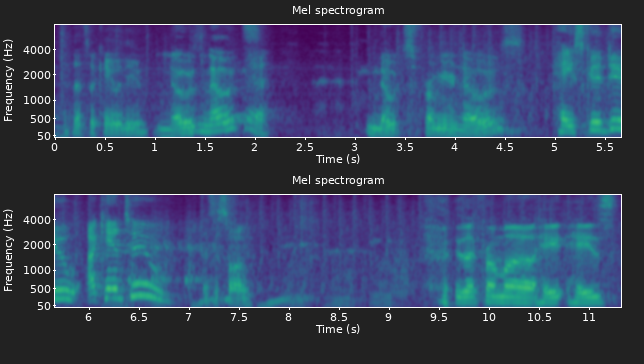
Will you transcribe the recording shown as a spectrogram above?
If that's okay with you. Nose notes? Yeah. Notes from your nose? Hey, Skidoo, I can too. That's a song. Is that from uh Hay- Hayes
